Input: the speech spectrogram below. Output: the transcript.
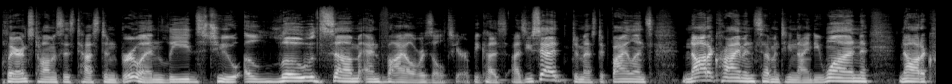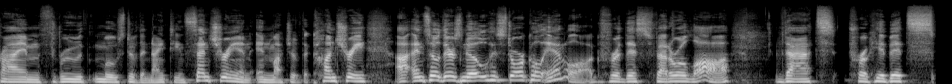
Clarence Thomas's test in Bruen leads to a loathsome and vile result here because, as you said, domestic violence, not a crime in 1791, not a crime through most of the 19th century and in much of the country. Uh, and so there's no historical analog for this federal law that prohibits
